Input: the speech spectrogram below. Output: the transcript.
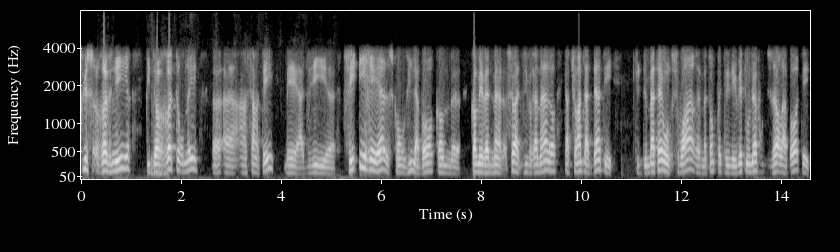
puissent revenir, puis de retourner euh, en santé. Mais elle dit, euh, c'est irréel ce qu'on vit là-bas comme, euh, comme événement. Là. Ça, elle dit vraiment, là, quand tu rentres là-dedans, tu du matin au soir, mettons que tu es 8 ou 9 ou 10 heures là-bas, tu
